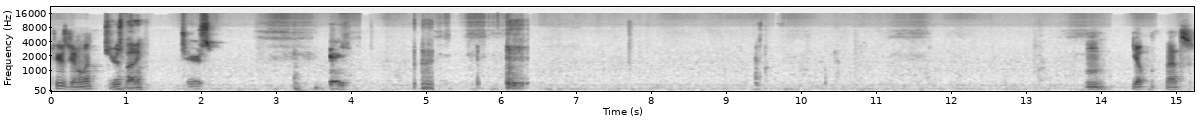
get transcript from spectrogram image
cheers gentlemen Cheers, buddy. Cheers. mm, yep that's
